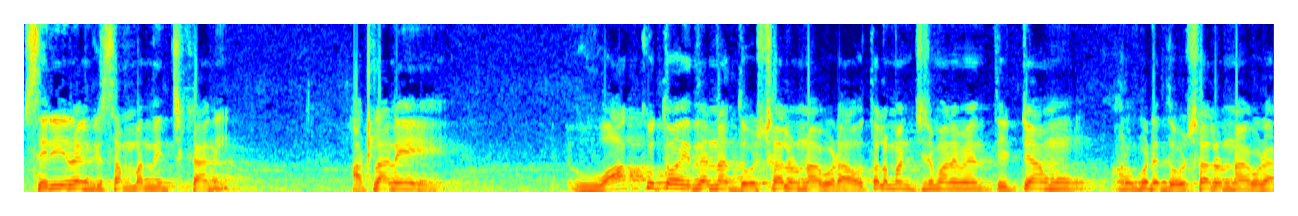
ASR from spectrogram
శరీరానికి సంబంధించి కానీ అట్లానే వాక్కుతో ఏదైనా దోషాలు ఉన్నా కూడా అవతల మనిషిని మనం ఏం తిట్టాము అనుకునే దోషాలు ఉన్నా కూడా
